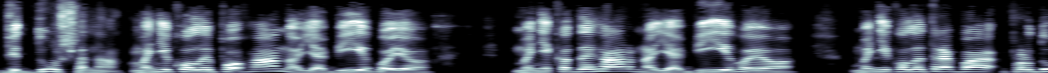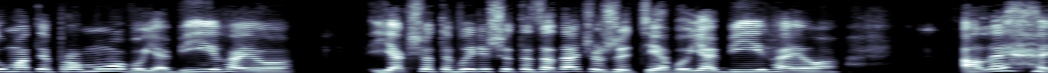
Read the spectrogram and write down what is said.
віддушина. Мені коли погано, я бігаю. Мені коли гарно, я бігаю. Мені коли треба продумати про мову, я бігаю. Якщо ти вирішити задачу життєву, я бігаю. Але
